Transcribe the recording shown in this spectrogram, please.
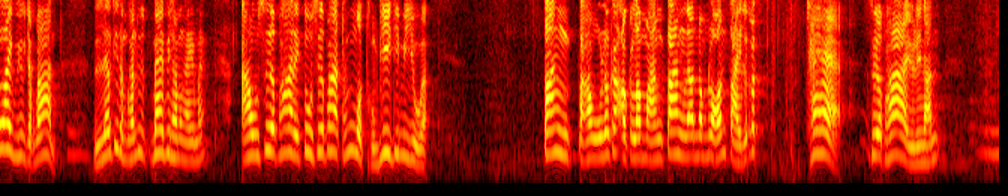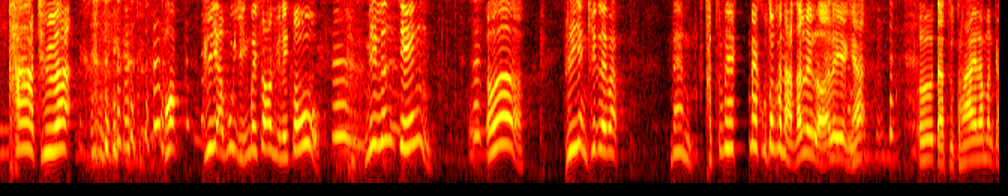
ไล่ผู้หญิงออกจากบ้าน แล้วที่สำคัญที่สุดแม่พี่ทำยังไงรู้ไหม เอาเสื้อผ้าในตู้เสื้อผ้าทั้งหมดของพี่ที่มีอยู่อะตั้งเตาแล้วก็เอากระมังตั้งแล้วน้ำร้อนใส่แล้วก็แช่เสื้อผ้าอยู่ในนั้นฆ่าเชื้อ เพราะพี่เอาผู้หญิงไปซ่อนอยู่ในตู้ นี่เรื่องจริง เออ พี่ยังคิดเลยแบบ แม่มันขัดแม่แม่กูต้องขนาดนั้นเลยเหรออะไรอย่างเงี้ยเออแต่สุดท้ายแล้วมันก็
